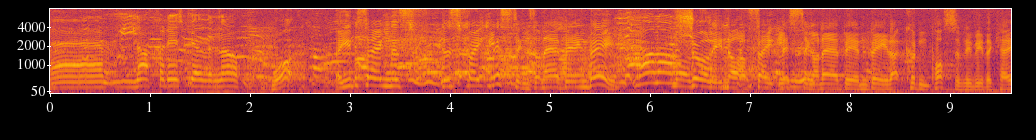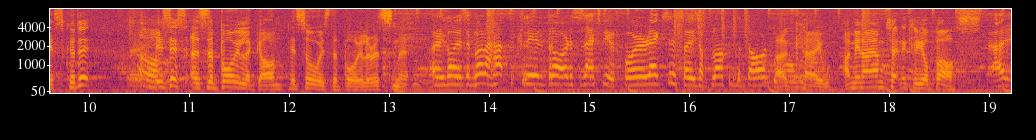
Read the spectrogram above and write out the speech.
Um, not for this building, no. What? Are you saying there's, there's fake listings on Airbnb? No, no, no. Surely not a fake listing on Airbnb. That couldn't possibly be the case, could it? Is this, has the boiler gone? It's always the boiler, isn't it? Oh, Alright guys, I'm gonna have to clear the door. This is actually a fire exit, so you're blocking the door. the moment. Okay. I mean, I am technically your boss. I,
